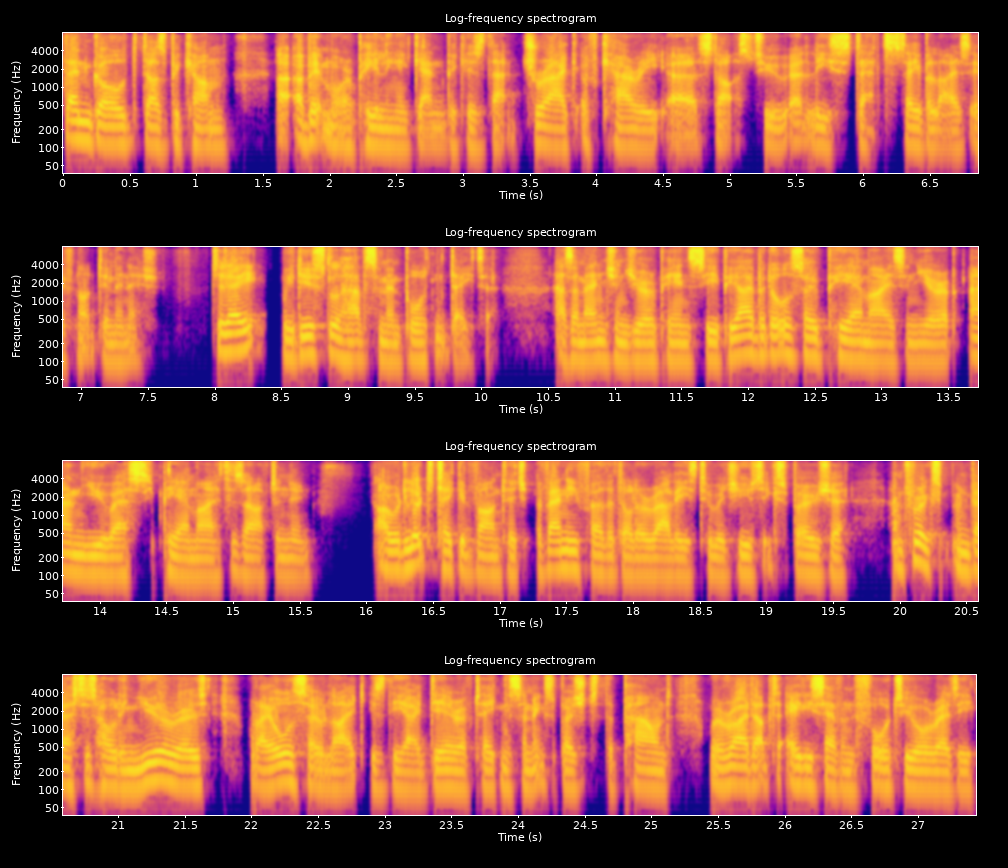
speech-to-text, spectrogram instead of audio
then gold does become a, bit more appealing again because that drag of carry uh, starts to at least stabilize, if not diminish. Today, we do still have some important data. As I mentioned, European CPI, but also PMIs in Europe and US PMIs this afternoon. I would look to take advantage of any further dollar rallies to reduce exposure. And for ex- investors holding euros, what I also like is the idea of taking some exposure to the pound. We're right up to 87.40 already,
